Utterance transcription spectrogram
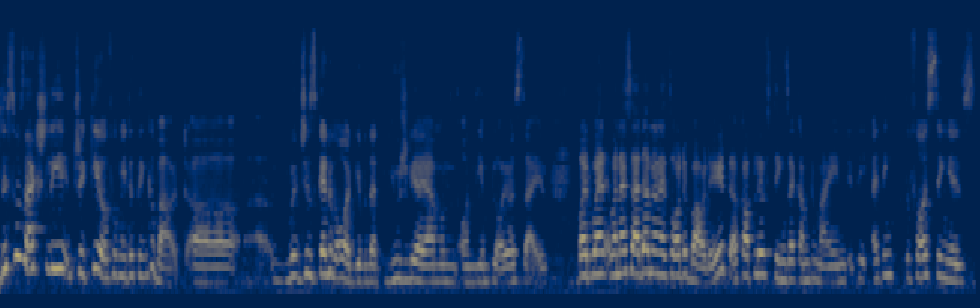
this was actually trickier for me to think about, uh, which is kind of odd given that usually I am on, on the employer side. But when, when I sat down and I thought about it, a couple of things that come to mind. I I think the first thing is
